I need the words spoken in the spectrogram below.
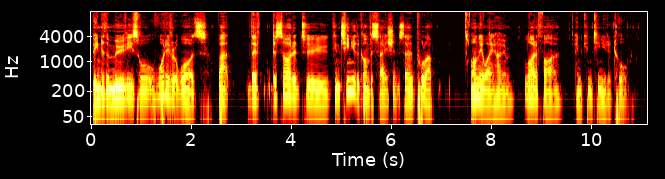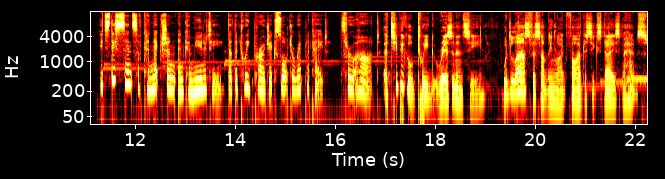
been to the movies or whatever it was. But they've decided to continue the conversation, so they pull up on their way home, light a fire, and continue to talk. It's this sense of connection and community that the Twig Project sought to replicate through art. A typical Twig residency would last for something like five to six days, perhaps.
